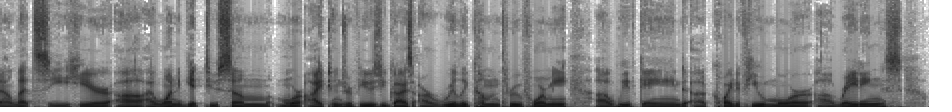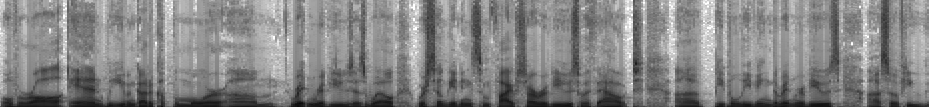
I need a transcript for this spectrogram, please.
Now let's see here. Uh, I want to get to some more iTunes reviews. You guys are really coming through for me. Uh, we've gained uh, quite a few more uh, ratings overall, and we even got a couple more um, written reviews as well. We're still getting some five star reviews without uh, people leaving the written reviews. Uh, so if you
